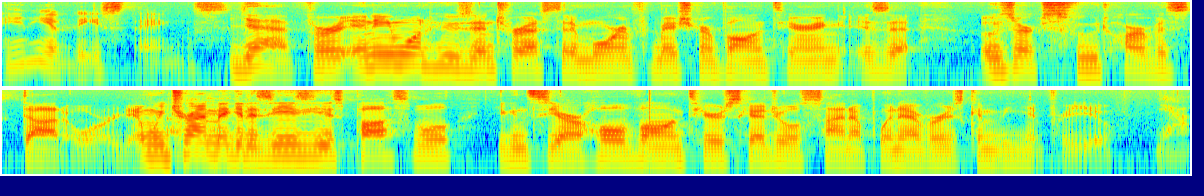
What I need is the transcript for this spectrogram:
any of these things. Yeah, for anyone who's interested in more information or volunteering, is at ozarksfoodharvest.org. And we try and make it as easy as possible. You can see our whole volunteer schedule, sign up whenever is convenient for you. Yeah.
